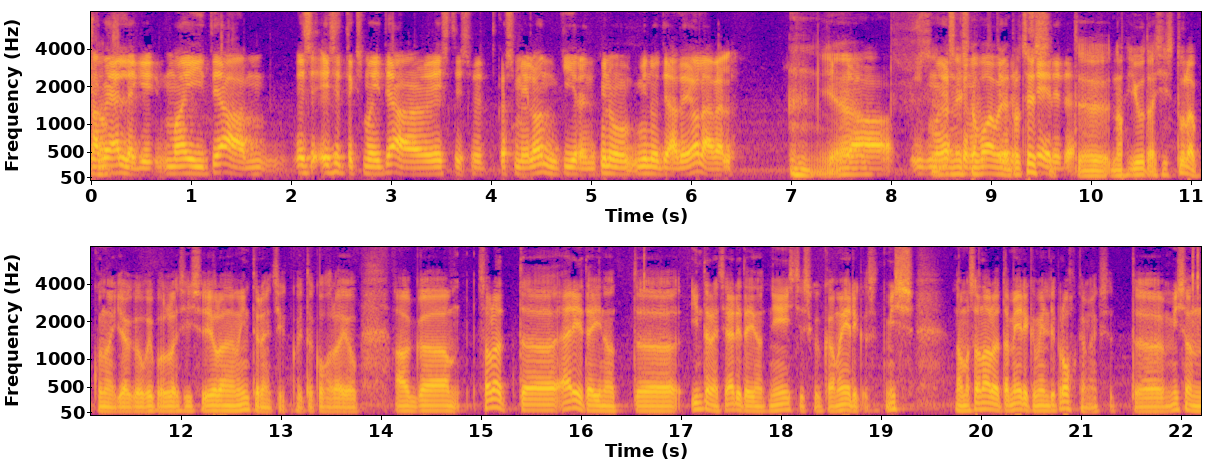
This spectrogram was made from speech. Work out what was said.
aga jällegi, ma ei tea es, esiteks ma ei tea Eestis, et kas meil on kiirend, minu, minu teada ei ole veel ja, ja see on üsna vaevaline protsess, et noh, ju ta siis tuleb kunagi, aga võib-olla siis ei ole enam internetti, kui ta kohale jõuab. aga sa oled äh, äri teinud, äh, interneti äri teinud nii Eestis kui ka Ameerikas, et mis, no ma saan aru, et Ameerika meeldib rohkem, eks, et äh, mis on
